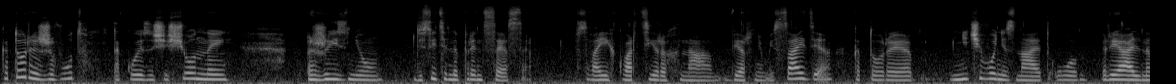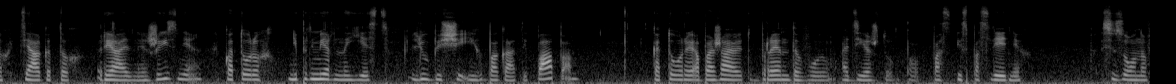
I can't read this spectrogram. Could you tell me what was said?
которые живут такой защищенной жизнью действительно принцессы в своих квартирах на Верхнем Исайде, которые ничего не знает о реальных тяготах реальной жизни, у которых непременно есть любящий их богатый папа, которые обожают брендовую одежду из последних сезонов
